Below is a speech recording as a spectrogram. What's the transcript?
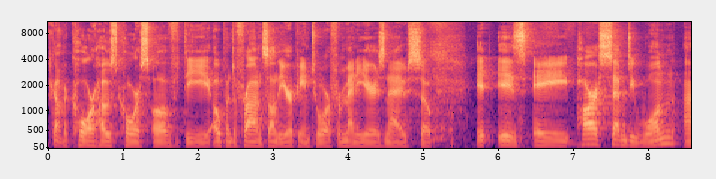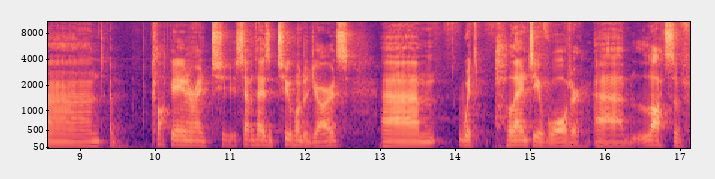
kind of a core host course of the Open de France on the European Tour for many years now. So it is a par 71 and a clock in around 7,200 yards um, with plenty of water. Um, lots of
